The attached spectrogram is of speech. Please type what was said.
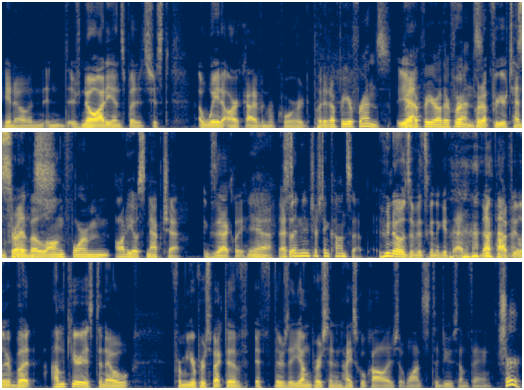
you know and, and there's no audience but it's just a way to archive and record Put it up for your friends. Put Yeah. it up for your other put, friends. put it up for your 10 sort friends of a long form audio Snapchat. exactly Yeah, that's So- an interesting concept. who knows if it's going to get that that popular but i'm curious to know from your perspective if there's a young person in high school college that wants to do something Sure.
